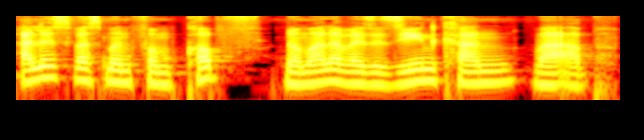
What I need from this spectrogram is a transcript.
Alles, was man vom Kopf normalerweise sehen kann, war ab.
